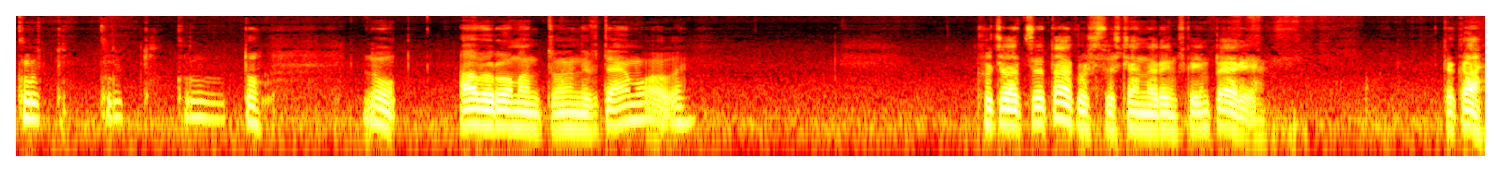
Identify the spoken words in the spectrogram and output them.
крут, крут, круто. Ну, Аве Роман то не в тему, але. Хоча це також священна Римська імперія. Така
